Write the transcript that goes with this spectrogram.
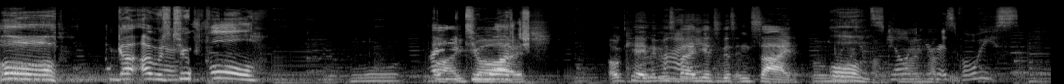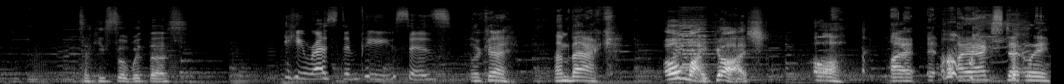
Oh, God, I was too full. Oh I my too gosh. much. Okay, maybe it's a bad my. idea to do this inside. Oh. Oh, I my can still hear his voice. It's like he's still with us. He rest in pieces. Okay, I'm back. Oh my gosh! Oh, I I accidentally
